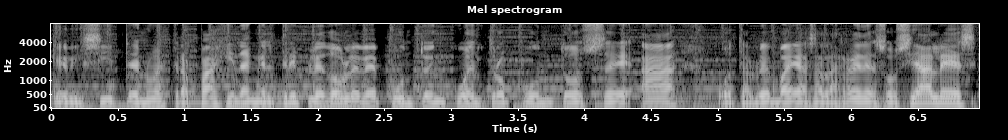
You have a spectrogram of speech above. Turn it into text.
que visite nuestra página en el www.encuentro.ca o tal vez vayas a las redes sociales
